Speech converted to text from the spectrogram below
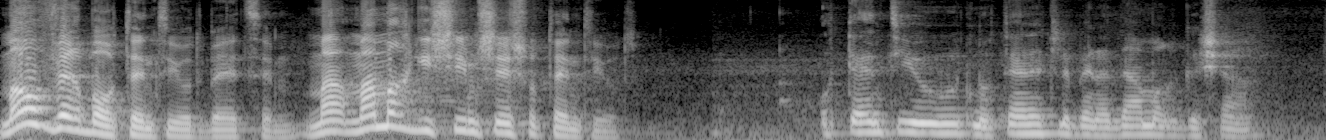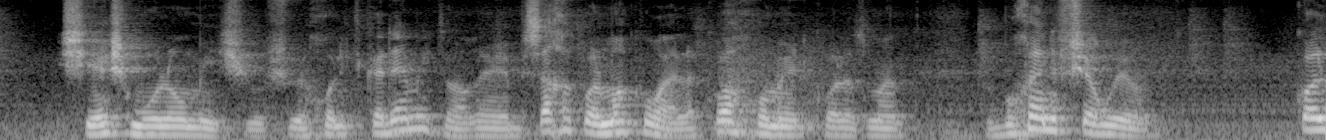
מה עובר באותנטיות בעצם? מה, מה מרגישים שיש אותנטיות? אותנטיות נותנת לבן אדם הרגשה שיש מולו מישהו שהוא יכול להתקדם איתו, הרי בסך הכל מה קורה? הלקוח עומד כל הזמן ובוחן אפשרויות. כל,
